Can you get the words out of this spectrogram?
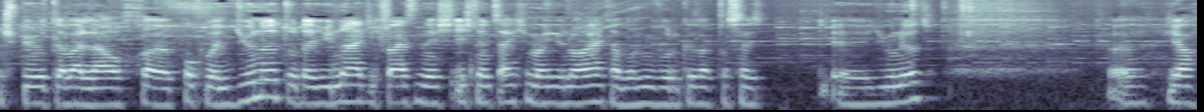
Ich spiele mittlerweile auch äh, Pokémon Unit oder Unite, ich weiß nicht. Ich nenne es eigentlich immer Unite, aber mir wurde gesagt, das heißt äh, Unit. Äh, ja.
